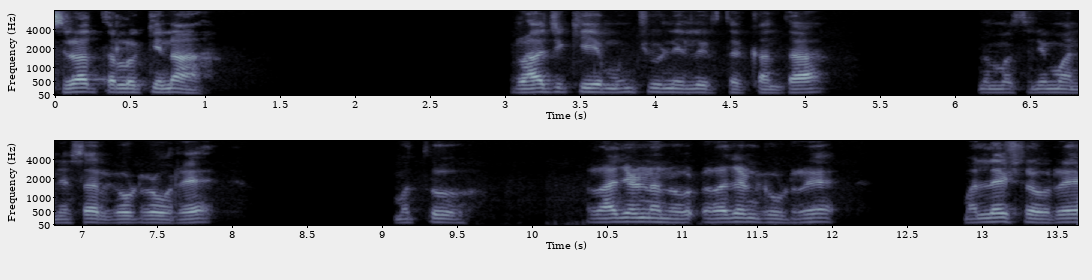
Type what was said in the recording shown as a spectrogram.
ಸಿರಾ ತಾಲೂಕಿನ ರಾಜಕೀಯ ಮುಂಚೂಣಿಯಲ್ಲಿರ್ತಕ್ಕಂಥ ನಮ್ಮ ಸಿನಿಮಾ ಎಸ್ ಗೌಡ್ರವರೇ ಮತ್ತು ರಾಜಣ್ಣನ ರಾಜಣ್ಣ ಗೌಡ್ರೆ ಮಲ್ಲೇಶ್ರವರೇ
